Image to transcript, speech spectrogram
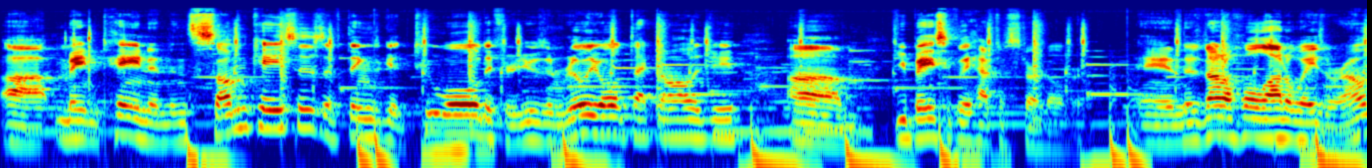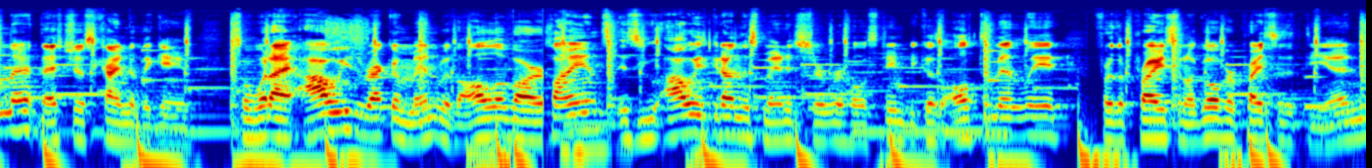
uh, maintain and in some cases if things get too old, if you're using really old technology, um, you basically have to start over and there's not a whole lot of ways around that. That's just kind of the game. So what I always recommend with all of our clients is you always get on this managed server hosting because ultimately for the price, and I'll go over prices at the end,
